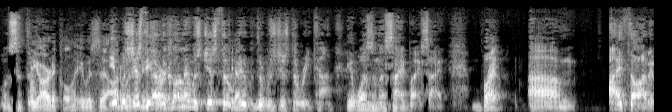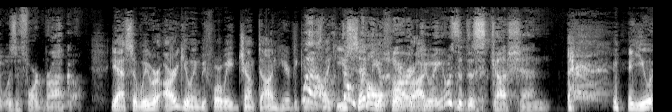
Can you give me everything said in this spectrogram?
was it the, the, article? It was the. It was just the article, article, and it was just the. Yeah. It, there was just the recon. It wasn't a side by side, but right. um, I thought it was a Ford Bronco. Yeah, so we were arguing before we jumped on here because well, it's like you sent me a Ford Bronco. It was a discussion. you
